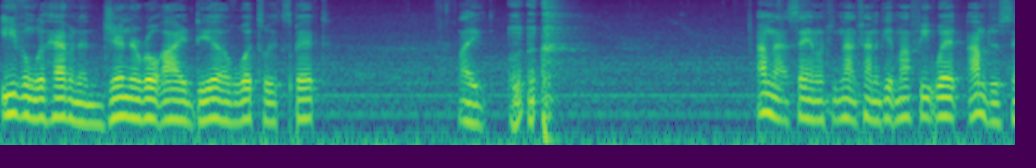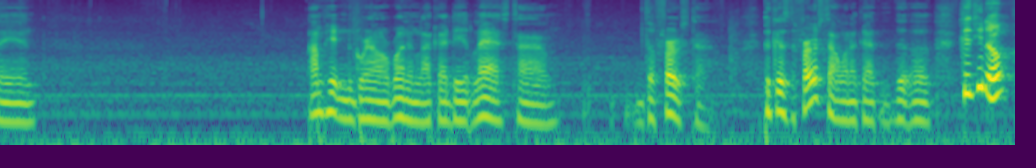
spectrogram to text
even with having a general idea of what to expect, like, I'm not saying I'm not trying to get my feet wet. I'm just saying I'm hitting the ground running like I did last time, the first time. Because the first time when I got the, because uh, you know,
